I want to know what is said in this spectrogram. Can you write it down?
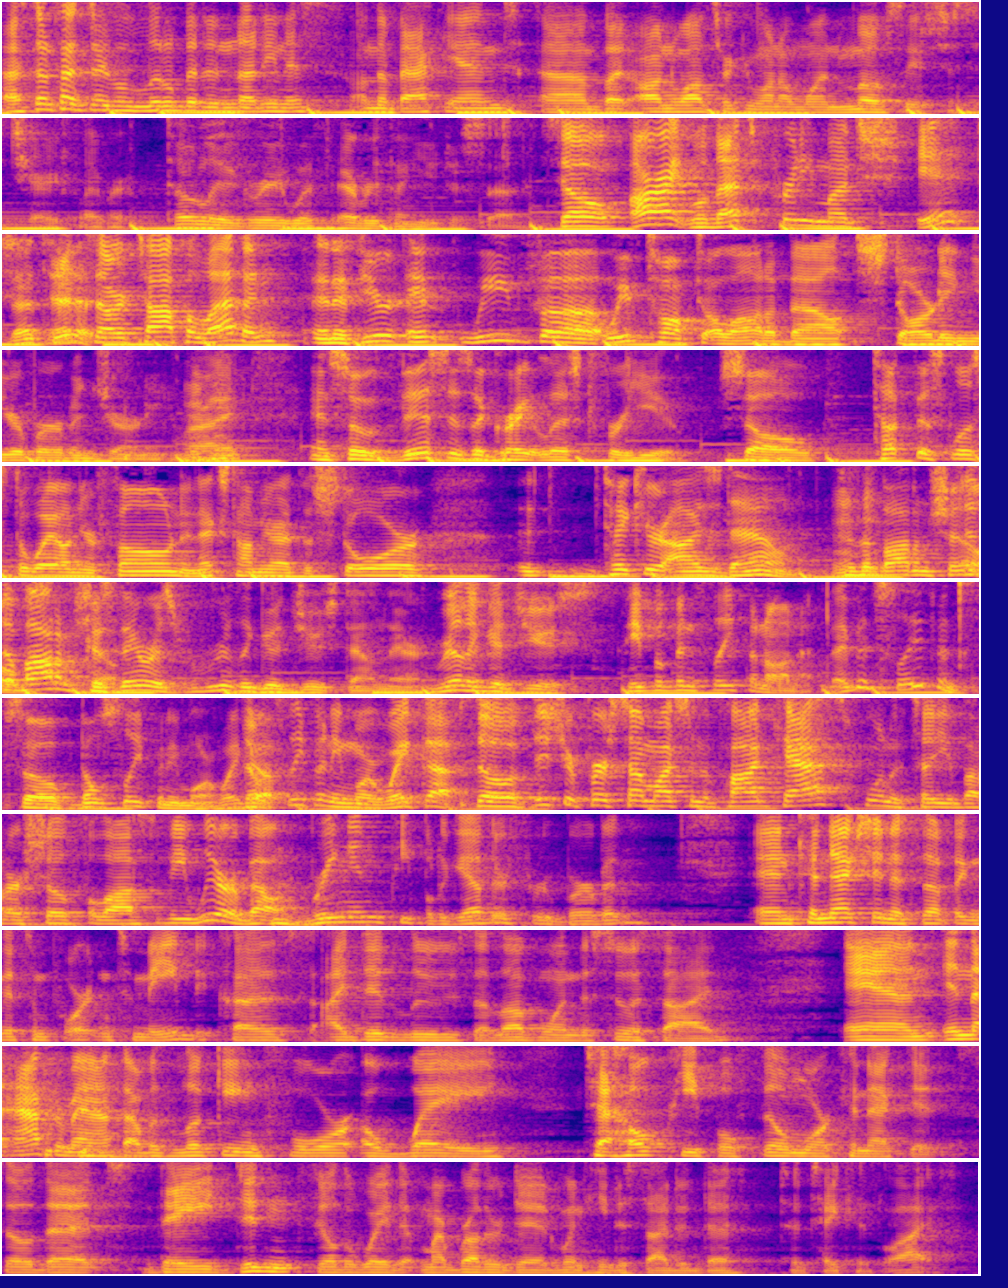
Uh, sometimes there's a little bit of nuttiness on the back end, um, but on Wild Turkey 101, mostly it's just a cherry flavor. Totally agree with everything you just said. So, all right, well, that's pretty much it. That's That's it. our top 11. And if you're, and we've uh, we've talked a lot about starting your bourbon journey, right? And so this is a great list for you. So tuck this list away on your phone, and next time you're at the store, uh, take your eyes down to the bottom shelves, bottom because there is really good juice down there. Really good juice. People have been sleeping on it. They've been sleeping, so don't sleep anymore. Wake up. Don't sleep anymore. Wake up. So, if this is your first time watching the podcast, I want to tell you about our show philosophy. We are about bringing people together through bourbon. And connection is something that's important to me because I did lose a loved one to suicide. And in the aftermath, I was looking for a way to help people feel more connected so that they didn't feel the way that my brother did when he decided to, to take his life.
